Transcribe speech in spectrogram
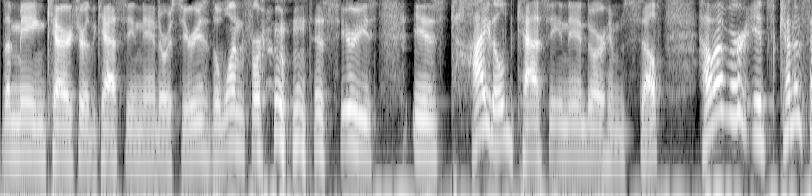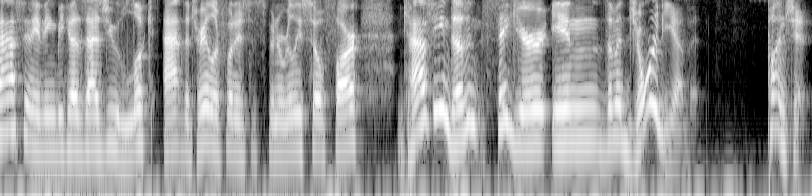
the main character of the Cassian Andor series, the one for whom the series is titled Cassian Andor himself. However, it's kind of fascinating because as you look at the trailer footage that's been released so far, Cassian doesn't figure in the majority of it. Punch it.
